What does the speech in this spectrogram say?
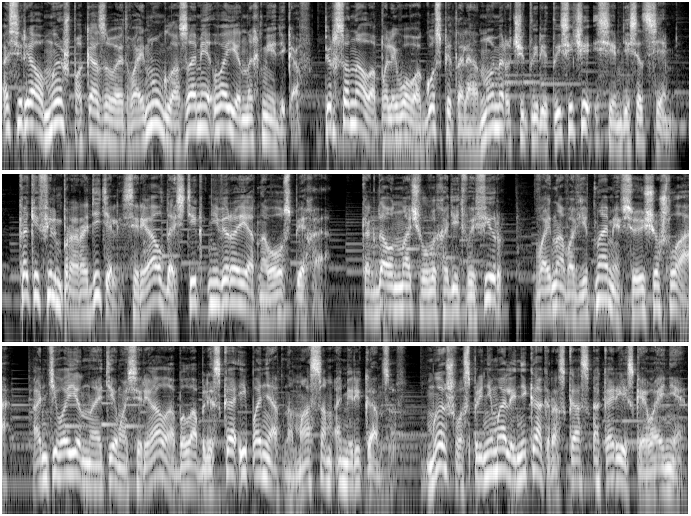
А сериал «Мэш» показывает войну глазами военных медиков, персонала полевого госпиталя номер 4077. Как и фильм про родитель, сериал достиг невероятного успеха. Когда он начал выходить в эфир, война во Вьетнаме все еще шла. Антивоенная тема сериала была близка и понятна массам американцев. Мэш воспринимали не как рассказ о Корейской войне,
